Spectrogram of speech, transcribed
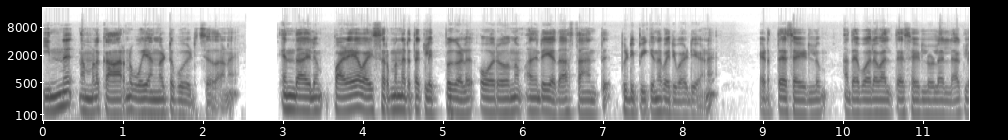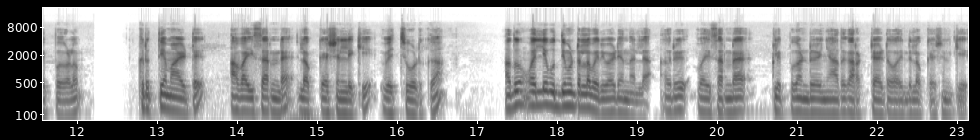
ഇന്ന് നമ്മൾ കാറിന് പോയി അങ്ങോട്ട് പോയി ഇടിച്ചതാണ്. എന്തായാലും പഴയ വൈസർമെന്നെടുത്ത ക്ലിപ്പുകൾ ഓരോന്നും അതിന്റെ യഥാസ്ഥാനത്ത് പിടിപ്പിക്കുന്ന പരിപാടിയാണ്. ഇടത്തെ സൈഡിലും അതേപോലെ വലത്തെ സൈഡിലുള്ള എല്ലാ ക്ലിപ്പുകളും കൃത്യമായിട്ട് ആ വൈസറിന്റെ ലൊക്കേഷനിലേക്ക് വെച്ച് കൊടുക്കുക. അതും വലിയ ബുദ്ധിമുട്ടുള്ള പരിപാടിയൊന്നുമല്ല. ഒരു വൈസറിന്റെ ക്ലിപ്പ് കണ്ടു കഴിഞ്ഞാൽ അത് കറക്റ്റായിട്ട് അതിന്റെ ലൊക്കേഷനിലേക്ക്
